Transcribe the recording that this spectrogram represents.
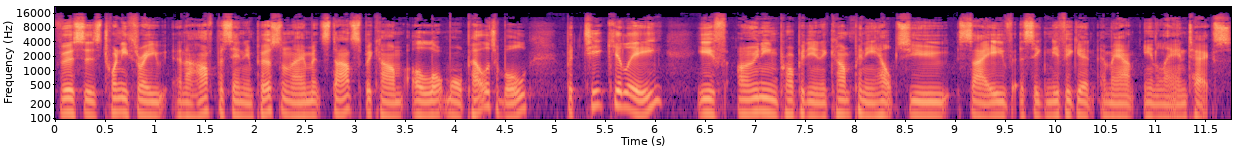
versus 23.5% in personal name. It starts to become a lot more palatable, particularly if owning property in a company helps you save a significant amount in land tax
